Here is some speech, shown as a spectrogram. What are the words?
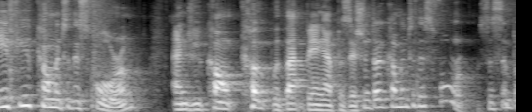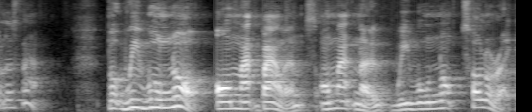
If you come into this forum and you can't cope with that being our position, don't come into this forum. It's as simple as that. But we will not, on that balance, on that note, we will not tolerate.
